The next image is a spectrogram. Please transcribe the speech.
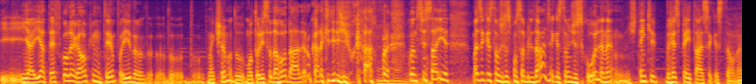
E, e aí até ficou legal que um tempo aí do, do- do- do- como é que chama? Do motorista da rodada era o cara que dirigia o carro pra- quando se saía. Mas é questão de responsabilidade, é questão de escolha, né? A gente tem que respeitar essa questão, né?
